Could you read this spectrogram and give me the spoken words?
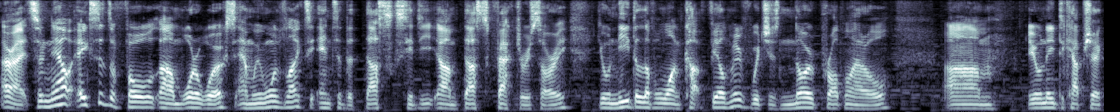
Alright, so now exit the full um, waterworks and we would like to enter the Dusk City, um, Dusk Factory, sorry. You'll need the level 1 cut field move, which is no problem at all. Um, you'll need to capture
